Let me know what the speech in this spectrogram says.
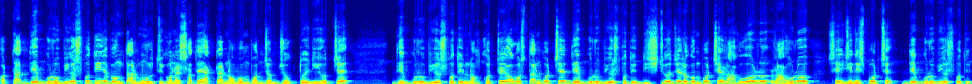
অর্থাৎ দেবগুরু বৃহস্পতি এবং তার মূল ত্রিকোণের সাথে একটা নবম পঞ্চম যোগ তৈরি হচ্ছে। দেবগুরু বৃহস্পতির নক্ষত্রেই অবস্থান করছে, দেবগুরু বৃহস্পতির দৃষ্টিও যেরকম পড়ছে রাহুর রাহুরও সেই জিনিস পড়ছে, দেবগুরু বৃহস্পতির।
